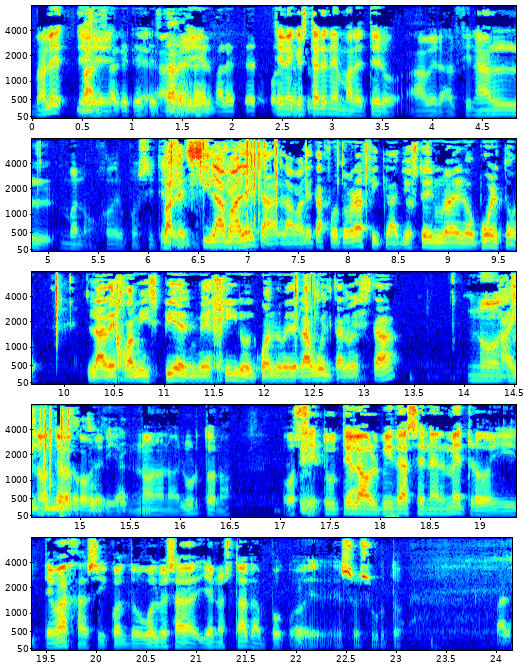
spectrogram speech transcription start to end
¿Vale? Vale, o sea, que tiene que estar en el maletero. Tiene que estar en el maletero. A ver, al final, bueno, joder, pues si Vale, si la maleta, la maleta fotográfica, yo estoy en un aeropuerto, la dejo a mis pies, me giro y cuando me dé la vuelta no está. No, no te lo, cobrarían. No, no, no, el hurto no. O si tú te la olvidas en el metro y te bajas y cuando vuelves a, ya no está, tampoco. Eh, eso es hurto. Vale.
